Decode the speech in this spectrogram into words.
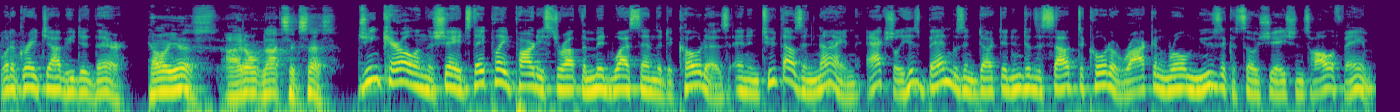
What a great job he did there. Hell yes. I don't knock success. Gene Carroll and the Shades, they played parties throughout the Midwest and the Dakotas, and in 2009, actually, his band was inducted into the South Dakota Rock and Roll Music Association's Hall of Fame.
